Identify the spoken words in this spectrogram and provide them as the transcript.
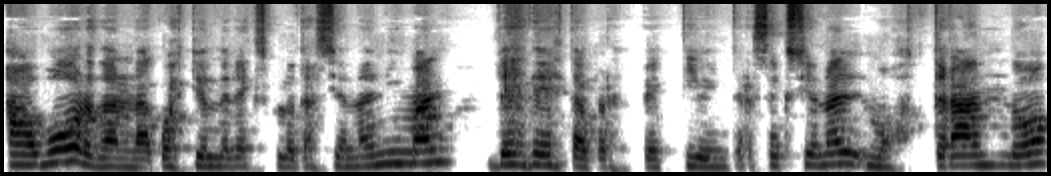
abordan la cuestión de la explotación animal desde esta perspectiva interseccional, mostrando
